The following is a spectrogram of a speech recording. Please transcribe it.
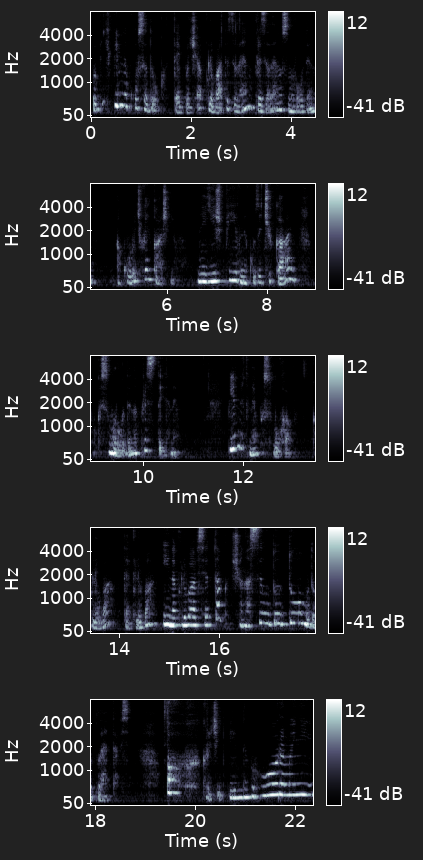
Побіг півник у садок та й почав клювати зелену призелену смородину. А курочка й каже йому Не їж півнику, зачекай, поки смородина пристигне. Півник не послухав, клював й клював і наклювався так, що на силу додому доплентався. Ох, кричить півник, горе мені,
